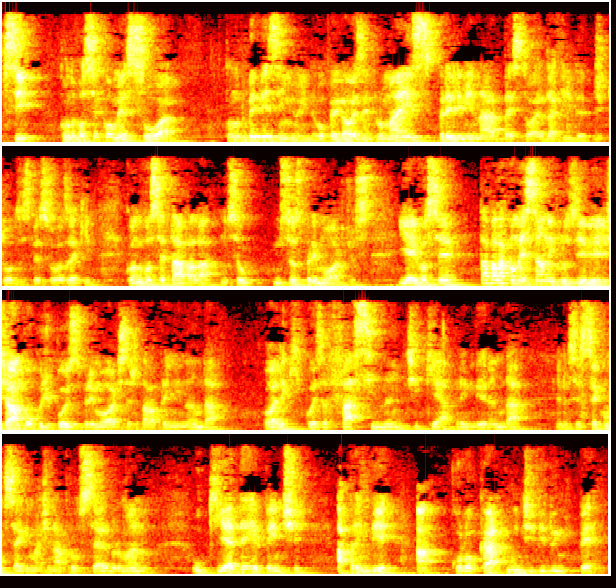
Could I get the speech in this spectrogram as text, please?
se quando você começou a quando bebezinho ainda, vou pegar o exemplo mais preliminar da história da vida de todas as pessoas aqui. Quando você estava lá no seu, nos seus primórdios, e aí você estava lá começando, inclusive, já um pouco depois dos primórdios, você já estava aprendendo a andar. Olha que coisa fascinante que é aprender a andar. Eu não sei se você consegue imaginar para um cérebro humano o que é de repente aprender a colocar um indivíduo em pé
